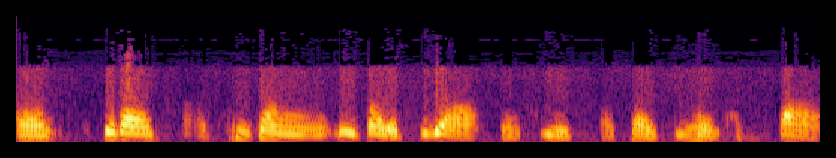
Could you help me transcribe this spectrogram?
呃，接到呃气象预报的资料显示，呃下雨机会很大。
